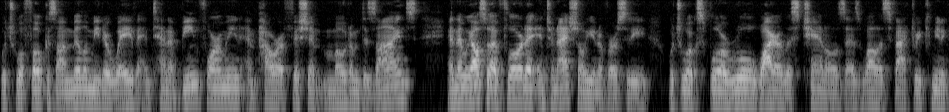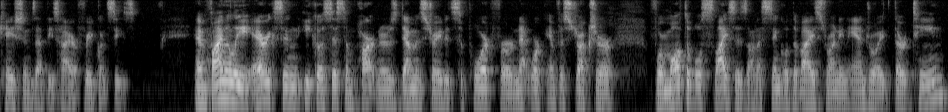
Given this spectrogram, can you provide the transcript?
which will focus on millimeter wave antenna beamforming and power efficient modem designs. And then we also have Florida International University, which will explore rural wireless channels as well as factory communications at these higher frequencies. And finally, Ericsson ecosystem partners demonstrated support for network infrastructure for multiple slices on a single device running Android 13.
